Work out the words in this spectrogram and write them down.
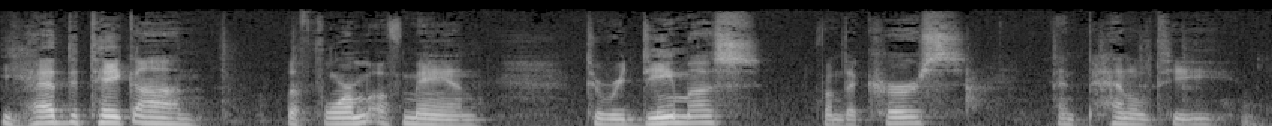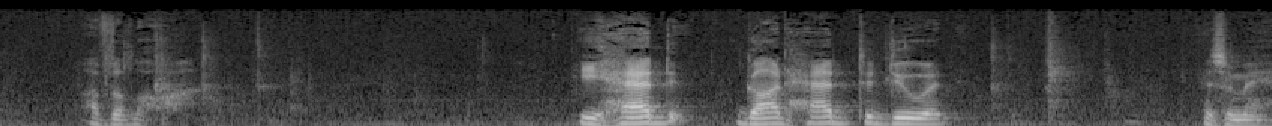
He had to take on the form of man to redeem us from the curse and penalty of the law. He had, God had to do it as a man.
